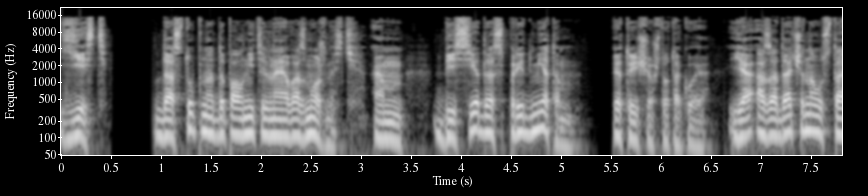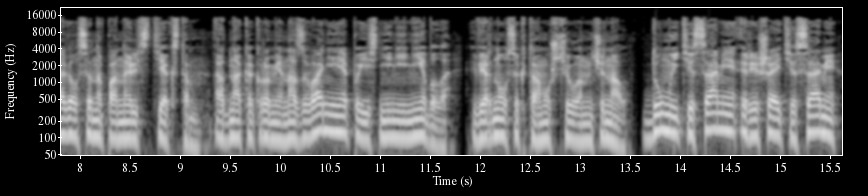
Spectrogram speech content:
Есть. Доступна дополнительная возможность. Эм, беседа с предметом. Это еще что такое? Я озадаченно уставился на панель с текстом, однако кроме названия пояснений не было. Вернулся к тому, с чего начинал. Думайте сами, решайте сами,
